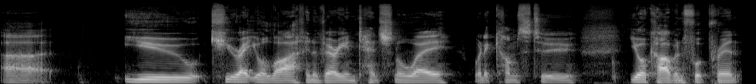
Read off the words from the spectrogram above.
uh, you curate your life in a very intentional way when it comes to your carbon footprint.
